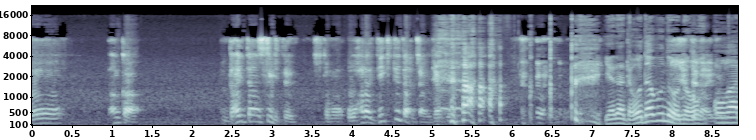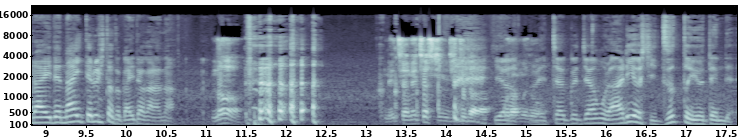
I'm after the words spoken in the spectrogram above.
もうなんか大胆すぎてちょっともうお払いできてたんじゃん逆に。いやだって織田無道のお笑いで泣いてる人とかいたからな。なあ めちゃめちゃ信じてたわいやドラムめのちゃくちゃおもろい。有吉ずっと言うてんで。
